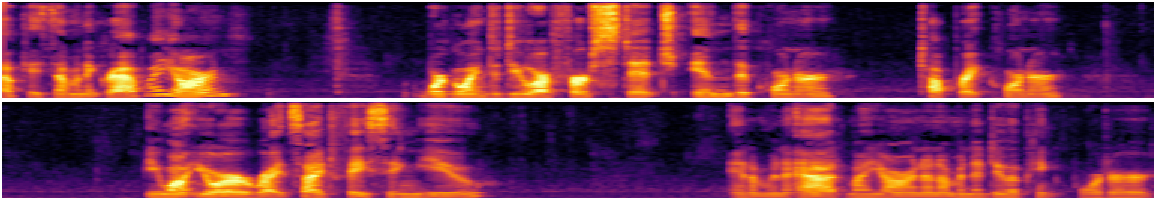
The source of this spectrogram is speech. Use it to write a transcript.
Okay, so I'm going to grab my yarn. We're going to do our first stitch in the corner, top right corner. You want your right side facing you. And I'm going to add my yarn and I'm going to do a pink border.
